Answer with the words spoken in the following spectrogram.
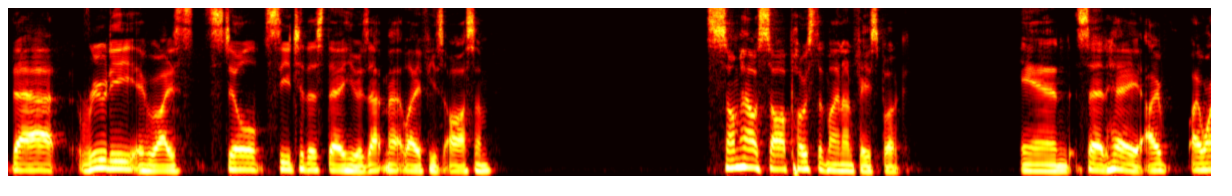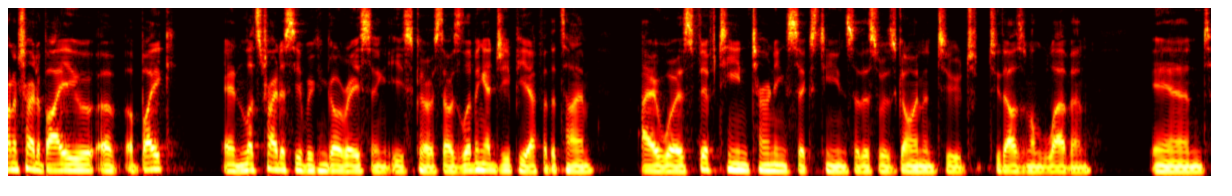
that Rudy, who I still see to this day, he was at MetLife. He's awesome. Somehow saw a post of mine on Facebook and said, "Hey, I I want to try to buy you a, a bike, and let's try to see if we can go racing East Coast." I was living at GPF at the time. I was 15, turning 16, so this was going into t- 2011, and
